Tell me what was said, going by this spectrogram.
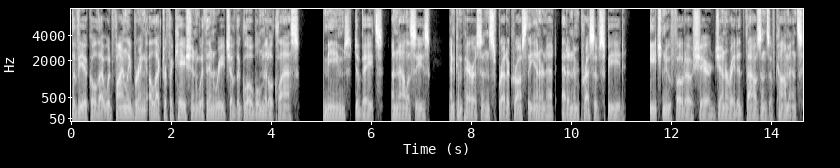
the vehicle that would finally bring electrification within reach of the global middle class. Memes, debates, analyses, and comparisons spread across the internet at an impressive speed. Each new photo shared generated thousands of comments.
